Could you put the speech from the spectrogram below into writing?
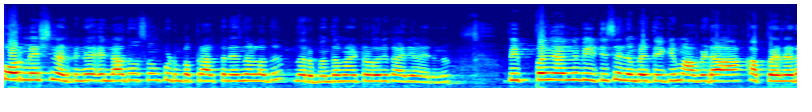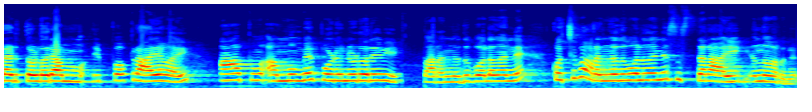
ഫോർമേഷനാണ് പിന്നെ എല്ലാ ദിവസവും കുടുംബ പ്രാർത്ഥന എന്നുള്ളത് നിർബന്ധമായിട്ടുള്ള ഒരു കാര്യമായിരുന്നു. അപ്പം ഇപ്പം ഞാൻ വീട്ടിൽ ചെല്ലുമ്പോഴത്തേക്കും അവിടെ ആ കപ്പേളയുടെ അടുത്തുള്ള ഒരു അമ്മ ഇപ്പോൾ പ്രായമായി ആ അമ്മുമ്മ എപ്പോഴും എന്നോട് പറയും പറഞ്ഞതുപോലെ തന്നെ കൊച്ചു പറഞ്ഞതുപോലെ തന്നെ സിസ്റ്ററായി എന്ന് പറഞ്ഞു.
